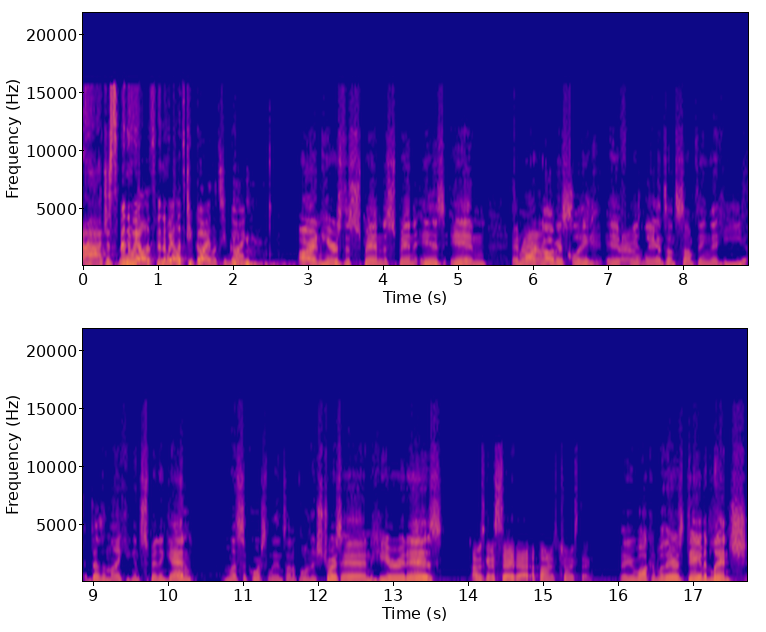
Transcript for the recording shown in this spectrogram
ah, just spin the wheel. Let's spin the wheel. Let's keep going. Let's keep going. All right, and here's the spin. The spin is in. And Mark, Round. obviously, if it lands on something that he doesn't like, he can spin again, unless, of course, it lands on opponent's choice. And here it is. I was going to say that opponent's choice thing. You're welcome. Well, there's David Lynch.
